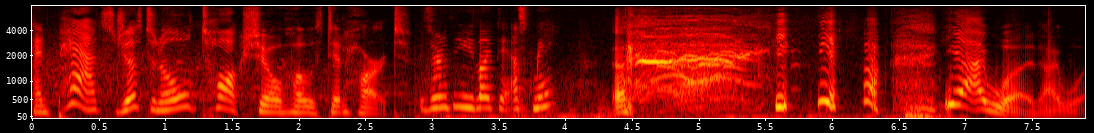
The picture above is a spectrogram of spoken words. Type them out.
and Pat's just an old talk show host at heart. Is there anything you'd like to ask me? yeah. yeah, I would. I would.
